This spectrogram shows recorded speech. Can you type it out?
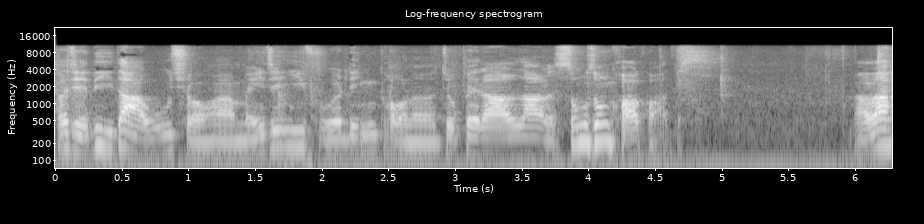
而且力大无穷啊！每一件衣服的领口呢，就被他拉得松松垮垮的。好了，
